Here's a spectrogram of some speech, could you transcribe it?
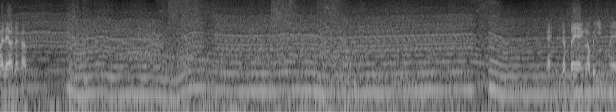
ไปแล้วนะครับแหมจะแซงเราไปอีกแหม่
